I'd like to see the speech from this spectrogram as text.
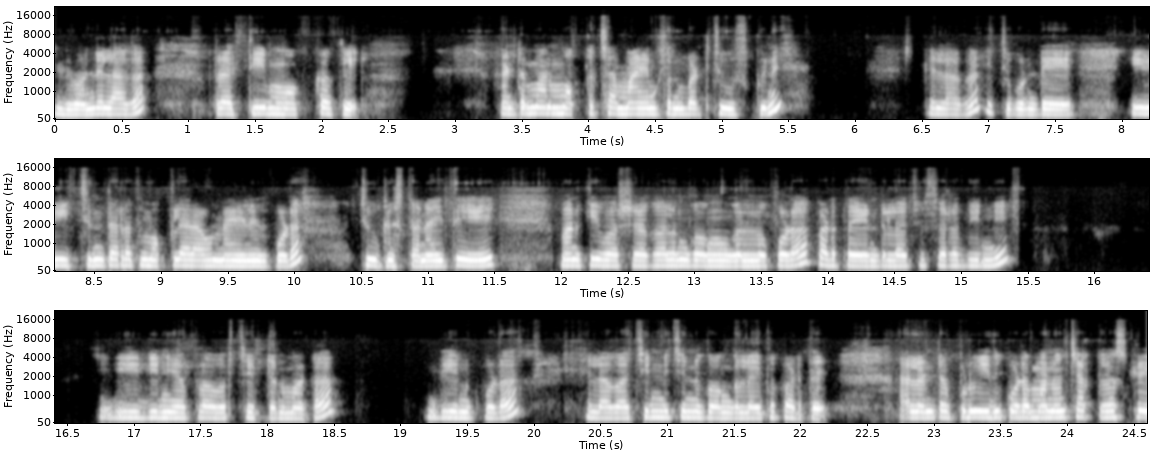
ఇదిగోండి ఇలాగా ప్రతి మొక్కకి అంటే మన మొక్క చమాయింపుని బట్టి చూసుకుని ఇలాగా ఇచ్చుకుంటే ఇవి ఇచ్చిన తర్వాత మొక్కలు ఎలా ఉన్నాయనేది కూడా చూపిస్తాను. అయితే మనకి వర్షాకాలం గొంగల్లో కూడా పడతాయండి. ఇలా చూసారా దీన్ని? ఇది గినియా ఫ్లవర్ చెట్టు అనమాట దీనికి కూడా ఇలాగా చిన్న చిన్న గొంగలు అయితే పడతాయి. అలాంటప్పుడు ఇది కూడా మనం చక్కగా స్ప్రే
